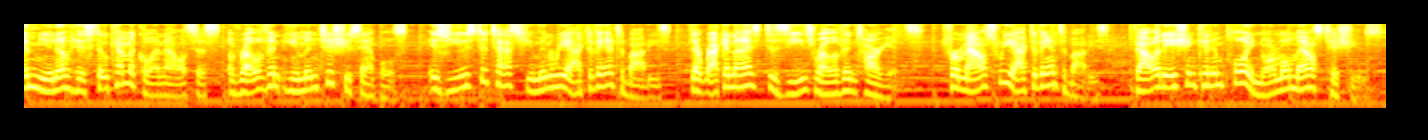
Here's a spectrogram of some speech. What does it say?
Immunohistochemical analysis of relevant human tissue samples is used to test human reactive antibodies that recognize disease-relevant targets. For mouse reactive antibodies, validation can employ normal mouse tissues,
